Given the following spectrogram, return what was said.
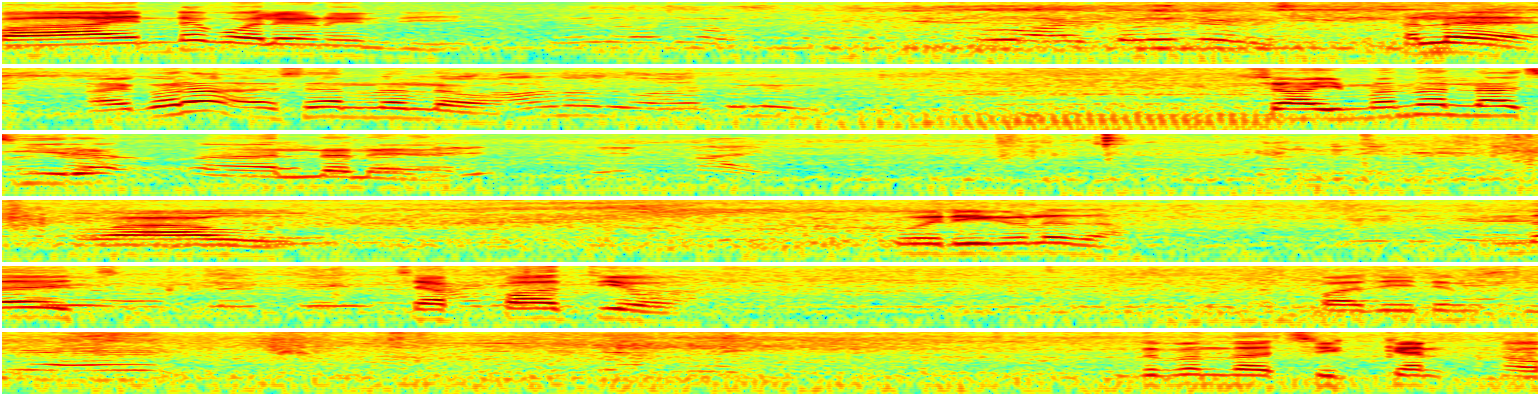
വായന്റെ കൊലയാണ് കരുതി. അല്ലേ? ആയിക്കോല പക്ഷെ അല്ലല്ലോ ഷൈമെന്നല്ല ചീര അല്ലല്ലേ? വാവ്. പൊരികളിതാ എന്താ ചപ്പാത്തിയോ? ചപ്പാത്തി ഐറ്റംസ്. ഇതിപ്പോ എന്താ? ചിക്കൻ. ഓ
